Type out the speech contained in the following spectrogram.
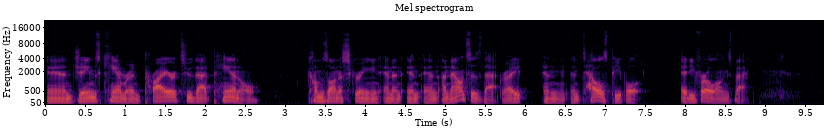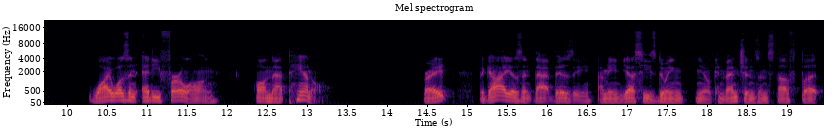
and James Cameron, prior to that panel, comes on a screen and, and, and announces that, right? And, and tells people Eddie Furlong's back. Why wasn't Eddie Furlong on that panel? Right? The guy isn't that busy. I mean, yes, he's doing, you know, conventions and stuff, but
